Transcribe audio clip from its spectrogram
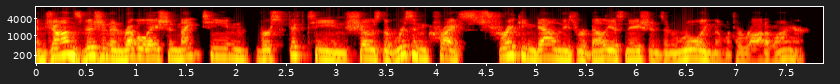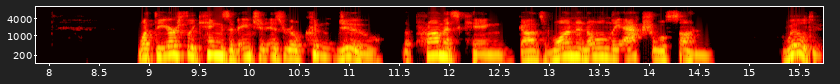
And John's vision in Revelation 19 verse 15 shows the risen Christ striking down these rebellious nations and ruling them with a rod of iron. What the earthly kings of ancient Israel couldn't do, the promised king, God's one and only actual son, will do.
